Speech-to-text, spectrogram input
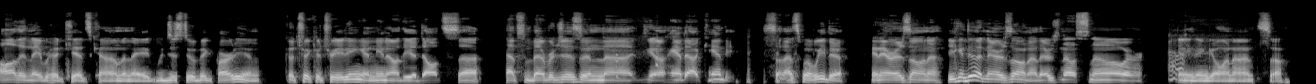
all the neighborhood kids come and they we just do a big party and go trick or treating and you know the adults uh, have some beverages and uh, you know hand out candy. So that's what we do in Arizona. You can do it in Arizona. There's no snow or. Anything going on. So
